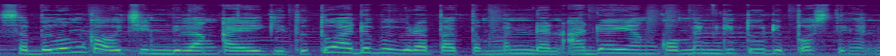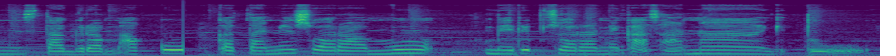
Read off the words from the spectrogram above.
sebelum Kak Ucin bilang kayak gitu tuh ada beberapa temen dan ada yang komen gitu di postingan Instagram aku. Katanya suaramu mirip suaranya Kak Sana gitu.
